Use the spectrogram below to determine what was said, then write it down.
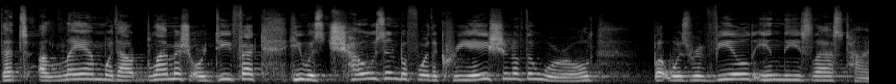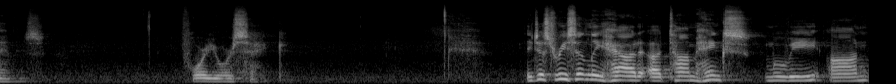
That's a lamb without blemish or defect. He was chosen before the creation of the world, but was revealed in these last times for your sake. They just recently had a Tom Hanks movie on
